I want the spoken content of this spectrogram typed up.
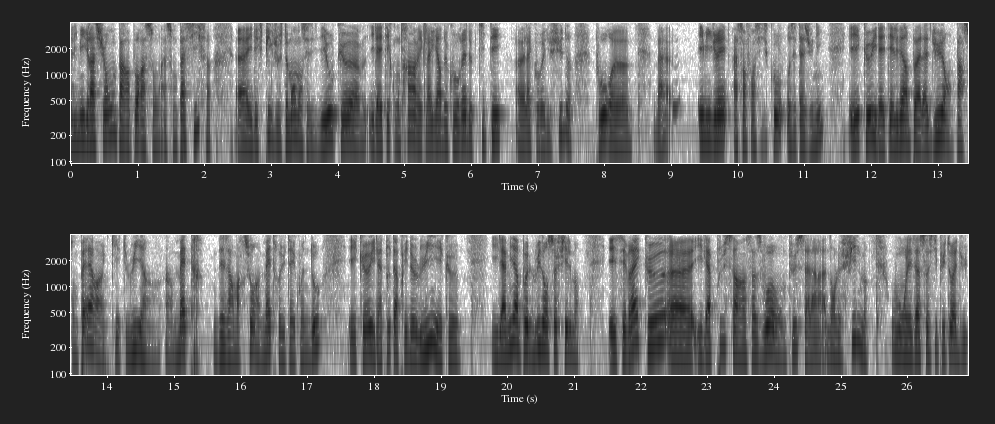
l'immigration, par rapport à son à son passif. il explique justement dans cette vidéo que il a été contraint avec la guerre de Corée de quitter la Corée du Sud pour bah, émigré à San Francisco aux États-Unis et qu'il a été élevé un peu à la dure par son père, qui est lui un, maître des arts martiaux, un maître du taekwondo, et qu'il a tout appris de lui et que il a mis un peu de lui dans ce film. Et c'est vrai que euh, il a plus, ça se voit en plus dans le film où on les associe plutôt à du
